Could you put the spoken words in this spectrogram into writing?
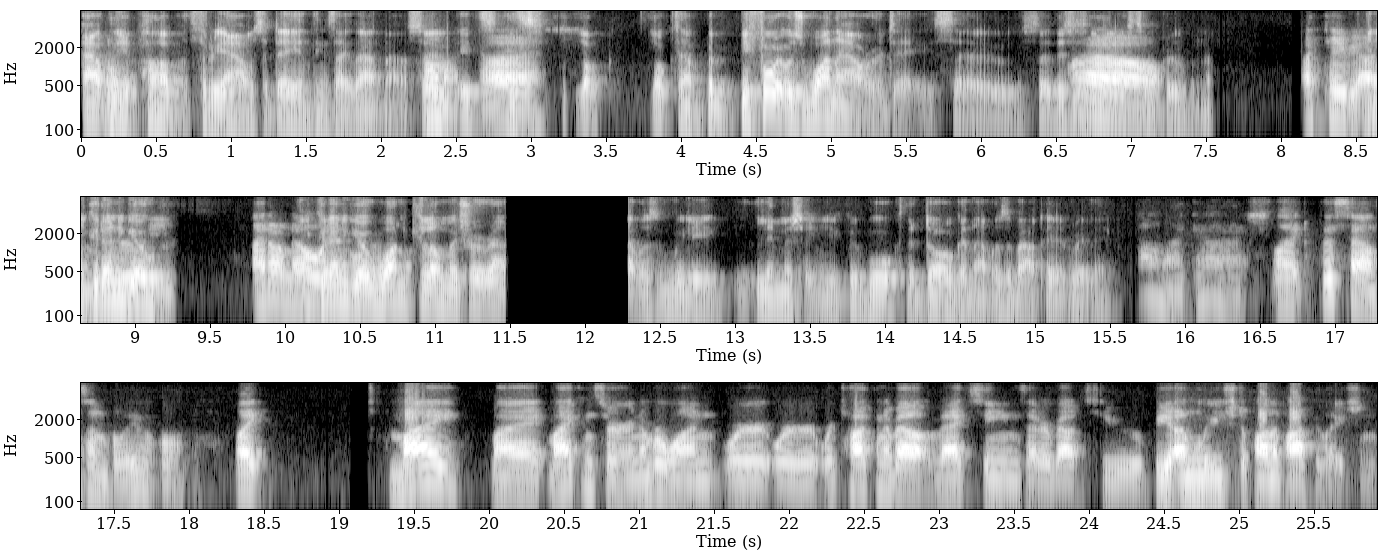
out the apartment three hours a day and things like that now. So oh it's, it's locked lockdown, but before it was one hour a day. So so this is wow. a vast improvement. Octavio, and you could only go. I don't know. You could only go one kilometer around. That was really limiting. You could walk the dog, and that was about it, really. Oh my gosh! Like this sounds unbelievable. Like my my my concern number one we're, we're we're talking about vaccines that are about to be unleashed upon the population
